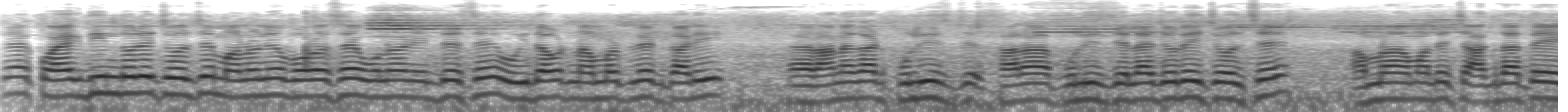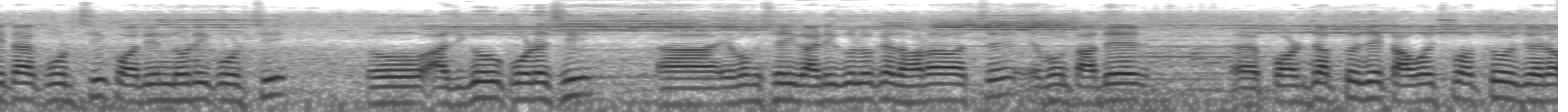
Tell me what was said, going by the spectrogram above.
এটা কয়েকদিন ধরে চলছে মাননীয় বড় সাহেব ওনার নির্দেশে উইদাউট নাম্বার প্লেট গাড়ি রানাঘাট পুলিশ সারা পুলিশ জেলা জুড়েই চলছে। আমরা আমাদের চাকদাতে এটা করছি, কদিন ধরেই করছি। তো আজকেও করেছি এবং সেই গাড়িগুলোকে ধরা হচ্ছে এবং তাদের পর্যাপ্ত যে কাগজপত্র, যেটা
